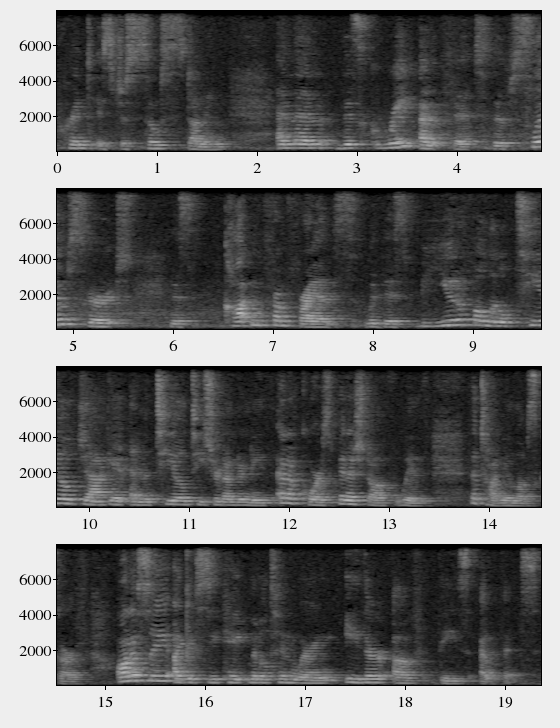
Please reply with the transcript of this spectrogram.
print is just so stunning. And then this great outfit, the slim skirt, this cotton from France with this beautiful little teal jacket and the teal t-shirt underneath, and of course finished off with the Tanya Love scarf. Honestly, I could see Kate Middleton wearing either of these outfits.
